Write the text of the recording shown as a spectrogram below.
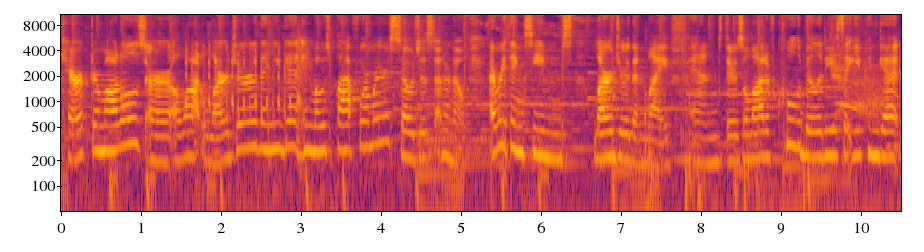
character models are a lot larger than you get in most platformers, so just, I don't know, everything seems larger than life, and there's a lot of cool abilities that you can get.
